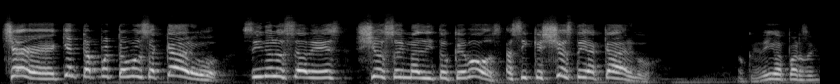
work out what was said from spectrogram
Che, ¿quién te ha puesto vos a cargo? Si no lo sabes, yo soy maldito que vos, así que yo estoy a cargo. Lo que diga, parce.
